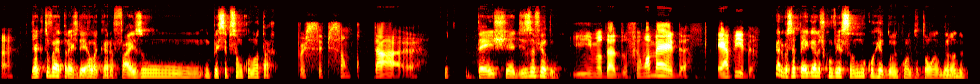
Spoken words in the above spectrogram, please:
É. Já que tu vai atrás dela, cara, faz um, um percepção com notar. Percepção com notar. Teste é desafiador. E meu dado foi uma merda. É a vida. Cara, você pega elas conversando no corredor enquanto estão andando,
